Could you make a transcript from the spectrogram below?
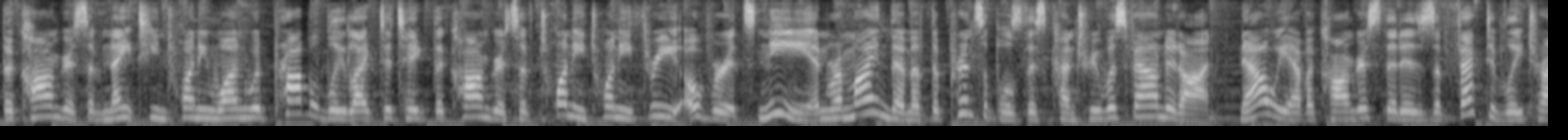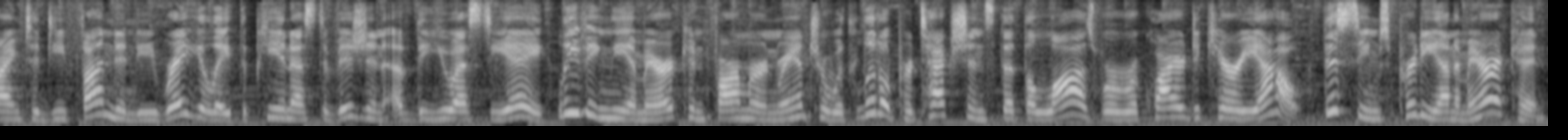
The Congress of 1921 would probably like to take the Congress of 2023 over its knee and remind them of the principles this country was founded on. Now we have a Congress that is effectively trying to defund and deregulate the P&S division of the USDA, leaving the American farmer and rancher with little protections that the laws were required to carry out. This seems pretty un American.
